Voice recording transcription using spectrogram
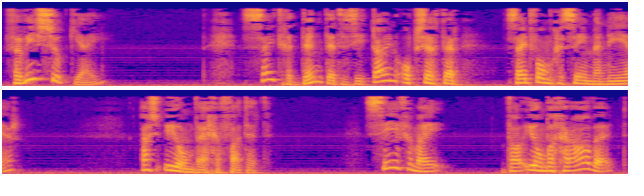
Vir wie soek jy?" Sy het gedink dit is die tuinopsigter Sy het vir hom gesê: "Meneer, as u hom weggevat het, sê vir my waar u hom begrawe het,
